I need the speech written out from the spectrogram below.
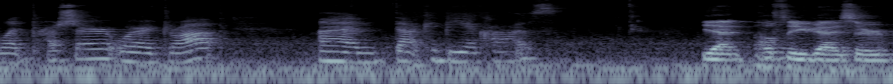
blood pressure or a drop, um, that could be a cause. Yeah, hopefully you guys are.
